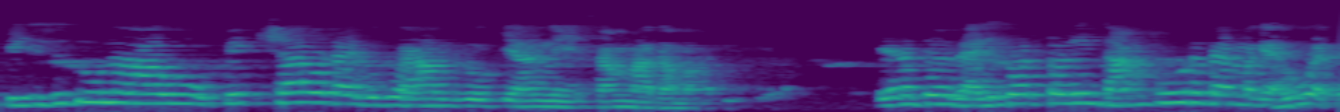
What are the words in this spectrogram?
පිරිසුදු වුණා වූ උපේක්ෂාවටයි බුදුහාමුදුරුවෝ කියන්නේ සම්මා සමාධිය කියලා. එනතේ වැලිකොට්ට වලින් සම්පූර්ණ බැම්ම ගැහුවට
